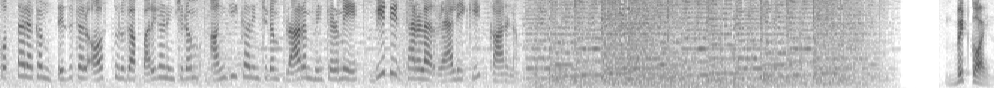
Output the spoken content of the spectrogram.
కొత్త రకం డిజిటల్ ఆస్తులుగా పరిగణించడం అంగీకరించడం ప్రారంభించడమే వీటి ధరల ర్యాలీకి కారణం. బిట్ కాయిన్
